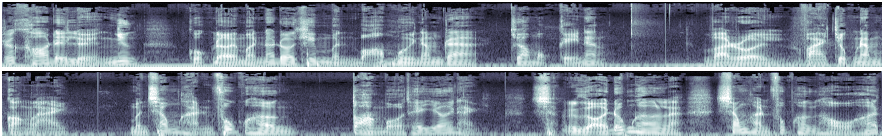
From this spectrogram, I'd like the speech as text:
Rất khó để luyện nhưng cuộc đời mình nó đôi khi mình bỏ 10 năm ra cho một kỹ năng. Và rồi vài chục năm còn lại mình sống hạnh phúc hơn toàn bộ thế giới này. Gọi đúng hơn là sống hạnh phúc hơn hầu hết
